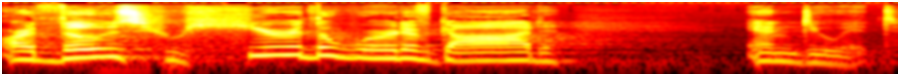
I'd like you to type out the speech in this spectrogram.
are those who hear the word of God and do it.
